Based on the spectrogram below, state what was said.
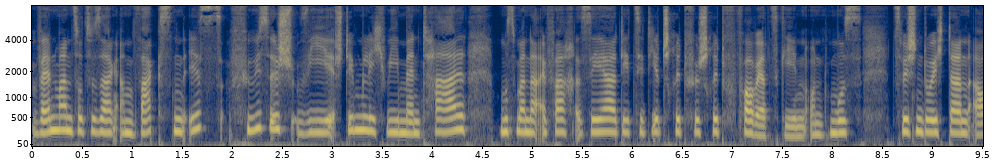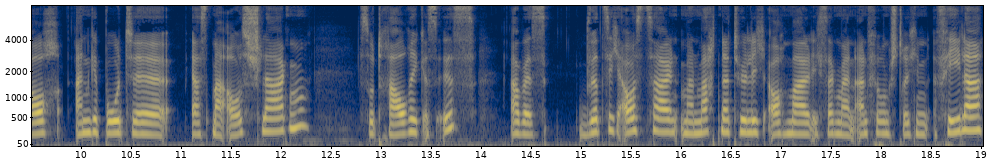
wenn man sozusagen am Wachsen ist, physisch wie stimmlich wie mental, muss man da einfach sehr dezidiert Schritt für Schritt vorwärts gehen und muss zwischendurch dann auch Angebote erstmal ausschlagen, so traurig es ist. Aber es wird sich auszahlen. Man macht natürlich auch mal, ich sage mal in Anführungsstrichen, Fehler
